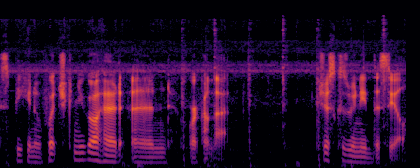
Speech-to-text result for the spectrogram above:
Speaking of which, can you go ahead and work on that? Just because we need the steel.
